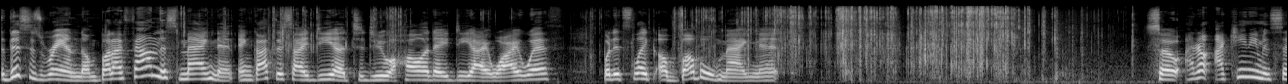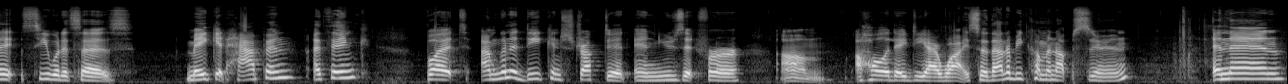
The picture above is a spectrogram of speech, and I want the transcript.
this is random, but I found this magnet and got this idea to do a holiday DIY with. But it's like a bubble magnet. So I don't, I can't even say, see what it says make it happen, I think. But I'm going to deconstruct it and use it for um, a holiday DIY. So that'll be coming up soon. And then,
